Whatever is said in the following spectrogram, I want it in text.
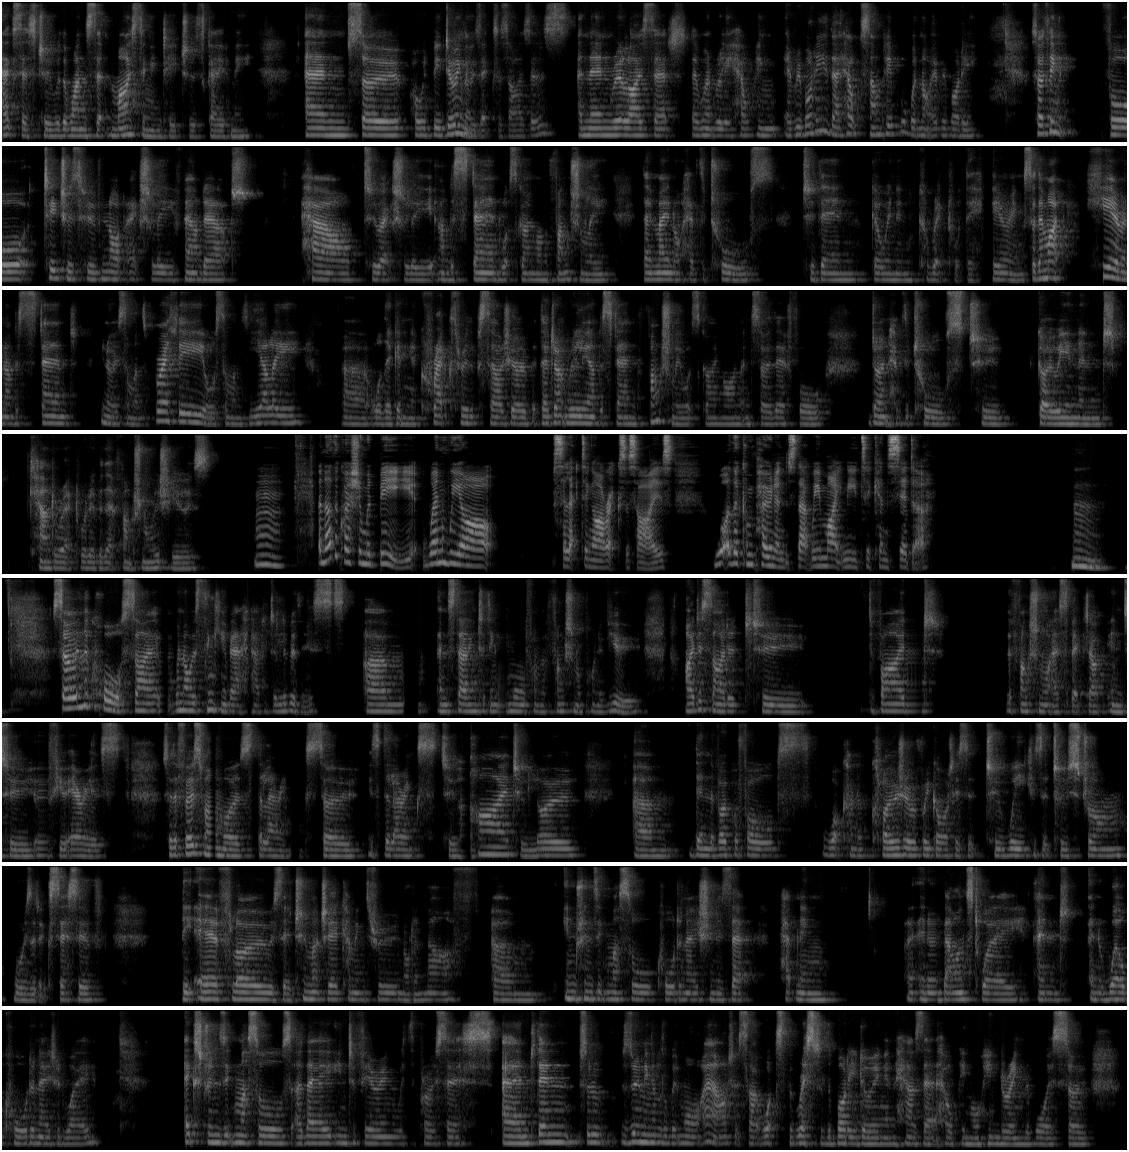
access to were the ones that my singing teachers gave me. And so I would be doing those exercises and then realize that they weren't really helping everybody. They helped some people, but not everybody. So I think for teachers who've not actually found out how to actually understand what's going on functionally, they may not have the tools to then go in and correct what they're hearing. So they might hear and understand, you know, someone's breathy or someone's yelly uh, or they're getting a crack through the passaggio, but they don't really understand functionally what's going on, and so therefore don't have the tools to go in and counteract whatever that functional issue is. Mm. Another question would be when we are selecting our exercise, what are the components that we might need to consider? Mm. So in the course, I when I was thinking about how to deliver this, um, and starting to think more from a functional point of view, I decided to divide the functional aspect up into a few areas. So the first one was the larynx. So is the larynx too high, too low? Um, then the vocal folds, what kind of closure have we got? Is it too weak? Is it too strong? Or is it excessive? The airflow, is there too much air coming through, not enough? Um, intrinsic muscle coordination is that happening in a balanced way and in a well coordinated way? Extrinsic muscles are they interfering with the process? And then sort of zooming a little bit more out it's like what's the rest of the body doing and how's that helping or hindering the voice? So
